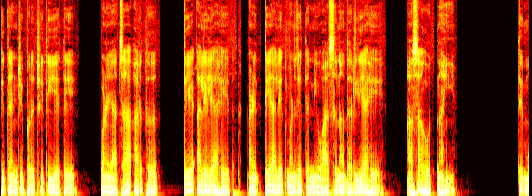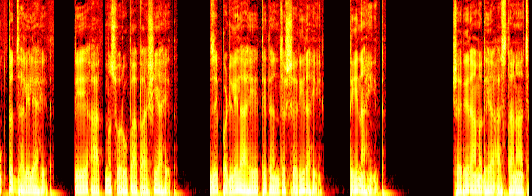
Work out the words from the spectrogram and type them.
की त्यांची प्रचिती येते पण याचा अर्थ ते आलेले आहेत आणि ते आलेत म्हणजे त्यांनी वासना धरली आहे असा होत नाही. ते मुक्तच झालेले आहेत ते आत्मस्वरूपापाशी आहेत. जे पडलेलं आहे ते त्यांचं शरीर आहे ते नाहीत. शरीरामध्ये असतानाच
